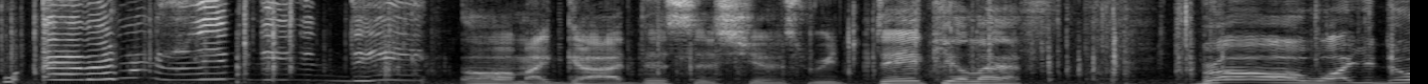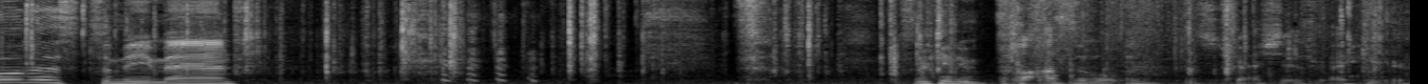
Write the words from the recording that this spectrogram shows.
Whatever. Oh my god, this is just ridiculous. Bro, why you doing this to me, man? Freaking impossible. This trash is right here.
